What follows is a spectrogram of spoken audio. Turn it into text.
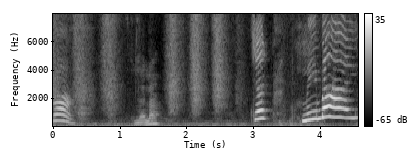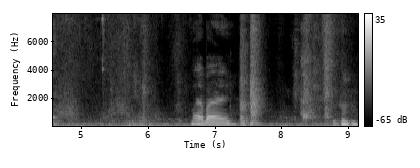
हा. झाला? चल मी बाय बाय बाय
